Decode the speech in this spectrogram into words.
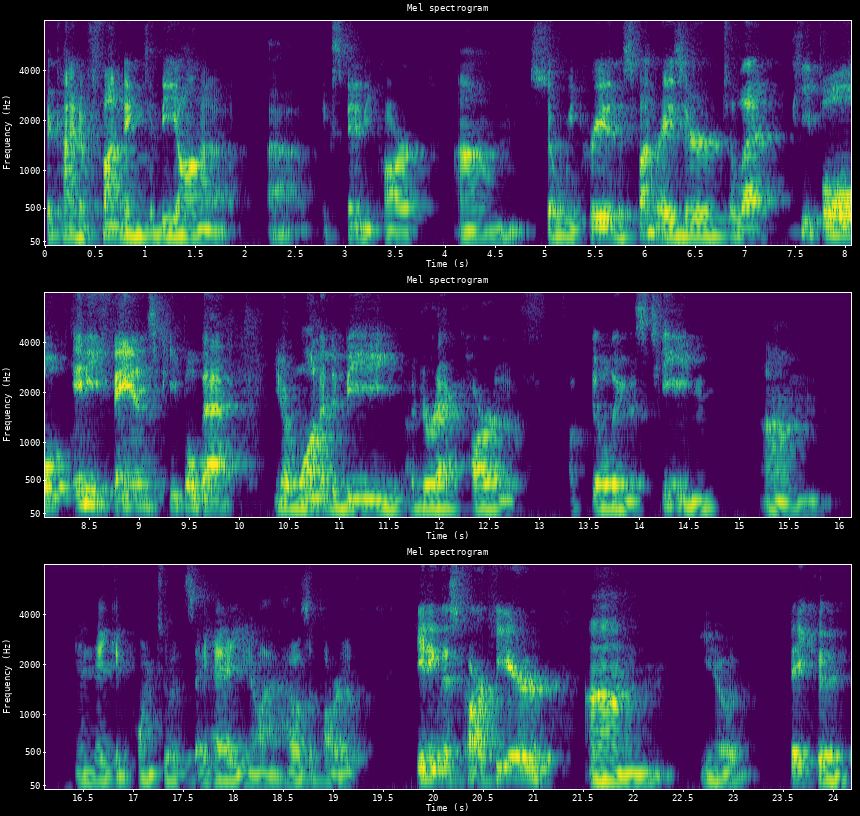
the kind of funding to be on a, a xfinity car um, so we created this fundraiser to let people any fans people that you know wanted to be a direct part of of building this team um, and they can point to it and say, hey, you know, I, I was a part of getting this car here. Um, you know, they could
